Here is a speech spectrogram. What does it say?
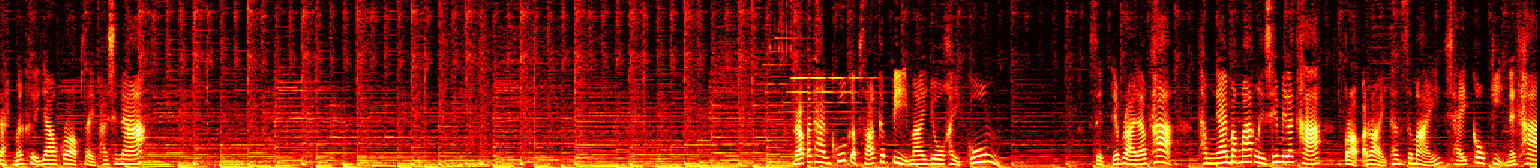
จัดมะเขือยาวกรอบใส่ภาชนะ รับประทานคู่กับซอสกะปิมาโยไข่กุ้ง เสร็จเรียบร้อยแล้วค่ะทำง่ายมากๆเลยใช่ไหมล่ะคะ กรอบอร่อยทันสมัยใช้โกกินะคะ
